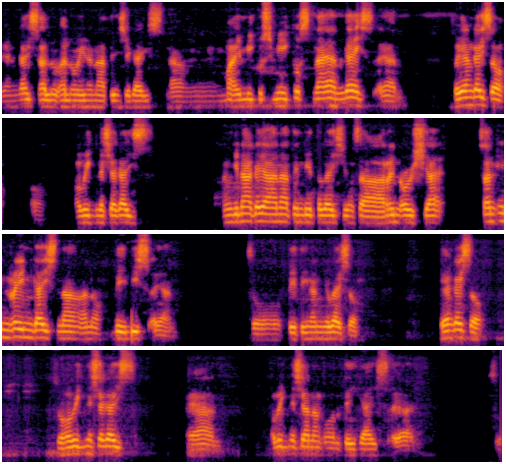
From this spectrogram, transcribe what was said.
ayan guys. Halo-haloy na natin siya guys. Ng maimikos-mikos na yan guys. Ayan. So, ayan guys. Oh. oh. Awig na siya guys. Ang ginagayaan natin dito guys, yung sa rain or shine, sun in rain guys ng ano, babies. Ayan. So, titingnan nyo guys. Oh. Ayan guys, oh. So, hawig na siya guys. Ayan. Hawig na siya ng konti guys. Ayan. So,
